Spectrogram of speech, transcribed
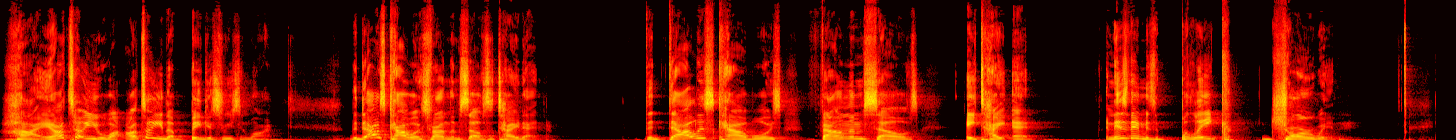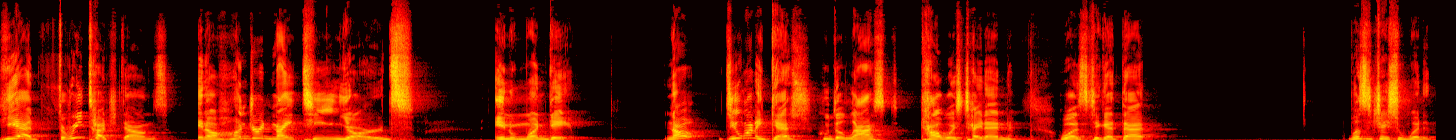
high. And I'll tell you why. I'll tell you the biggest reason why. The Dallas Cowboys found themselves a tight end. The Dallas Cowboys found themselves a tight end. And his name is Blake Jarwin. He had three touchdowns in 119 yards in one game. Now, do you want to guess who the last Cowboys tight end was to get that? Was it Jason Witten?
